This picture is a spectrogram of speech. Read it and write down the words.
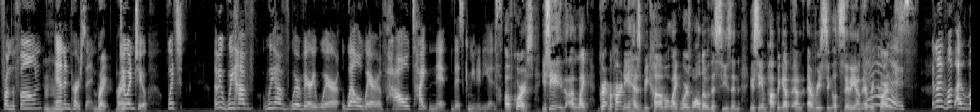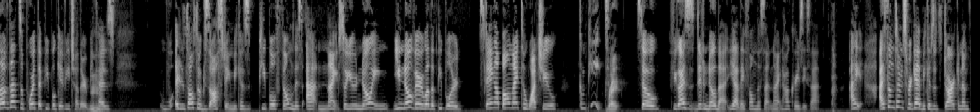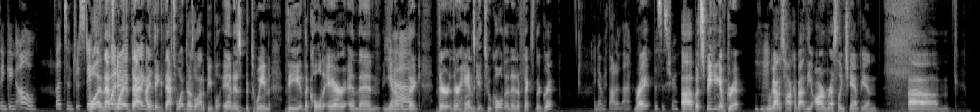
From the phone and in person. Mm-hmm. Right, right. Two and two. Which I mean we have we have we're very aware well aware of how tight knit this community is. Of course. You see, uh, like, Grant McCartney has become, like, Where's Waldo this season? You see him popping up in every single city on every course. Yes. And I love I love that support that people give each other Mm-hmm. because and it's also exhausting because people film this at night. So you're knowing you know very well that people are staying up all night to watch you compete. Right. So if you guys didn't know that, yeah, they filmed this at night. How crazy is that? I I sometimes forget because it's dark and I'm thinking, oh, that's interesting. Well, and that's When what that filming I this? think that's what does a lot of people in is between the the cold air and then you Yeah. know like their their hands get too cold and it affects their grip, I never thought of that. right? This is true. Uh, but speaking of grip, Mm-hmm. we got to talk about the arm wrestling champion, um,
